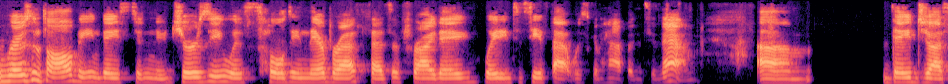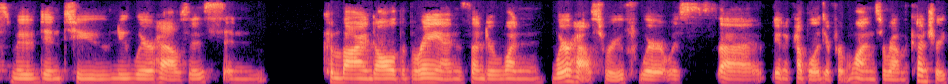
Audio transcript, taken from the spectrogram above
Rosenthal, being based in New Jersey, was holding their breath as of Friday, waiting to see if that was going to happen to them. Um, they just moved into new warehouses and combined all the brands under one warehouse roof where it was uh, in a couple of different ones around the country.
